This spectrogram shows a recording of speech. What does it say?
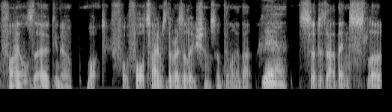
files that are, you know, what four, four times the resolution, something like that. Yeah. So does that then slow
